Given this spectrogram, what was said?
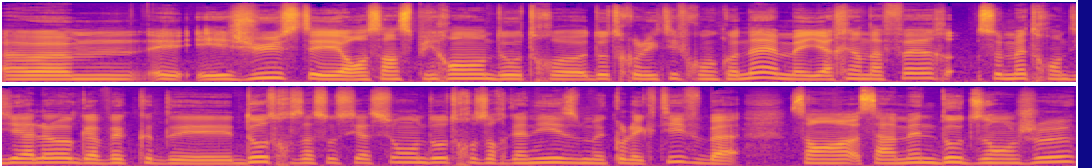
Euh, et, juste et en s'inspirant d'autres collectifs qu'on connaît, mais il n'y a rien à faire. Se mettre en dialogue avec d'autres associations, d'autres organismes collectifs, bah, ça, amène d'autres enjeux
